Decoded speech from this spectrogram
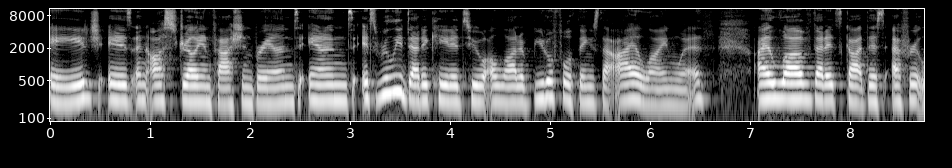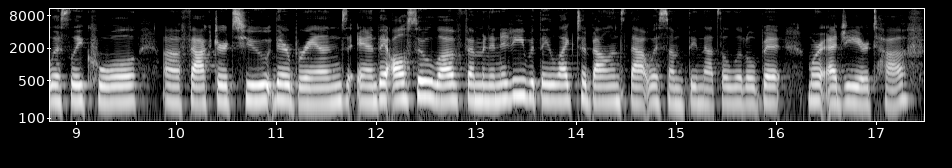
Aje is an Australian fashion brand and it's really dedicated to a lot of beautiful things that I align with. I love that it's got this effortlessly cool uh, factor to their brand and they also love femininity but they like to balance that with something that's a little bit more edgy or tough.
